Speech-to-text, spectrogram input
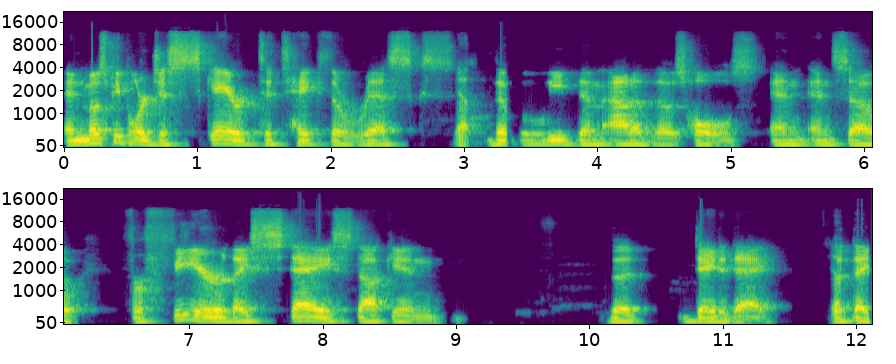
And most people are just scared to take the risks yep. that will lead them out of those holes. And and so for fear they stay stuck in the day to day but they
